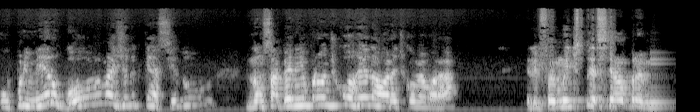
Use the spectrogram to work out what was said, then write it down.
o primeiro gol, eu imagino que tenha sido não saber nem para onde correr na hora de comemorar. Ele foi muito especial para mim,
